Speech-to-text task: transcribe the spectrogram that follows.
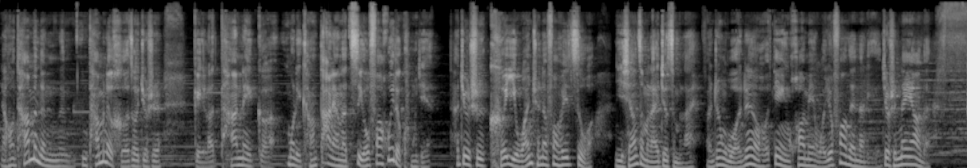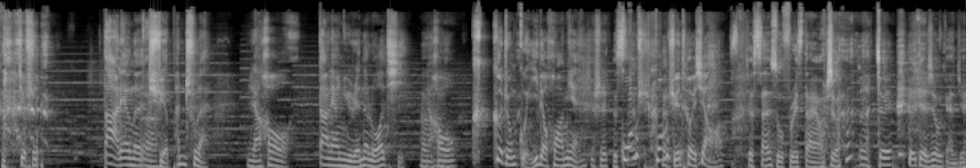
然后他们的他们的合作就是给了他那个莫里康大量的自由发挥的空间，他就是可以完全的放飞自我，你想怎么来就怎么来，反正我任何电影画面我就放在那里，就是那样的，就是大量的血喷出来，然后大量女人的裸体，然后。各种诡异的画面，就是光光学特效啊，就三俗 freestyle 是吧？对，有点这种感觉。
